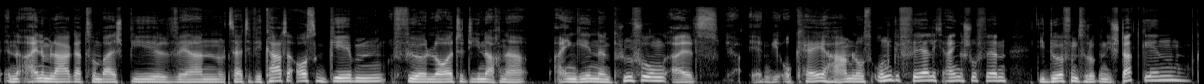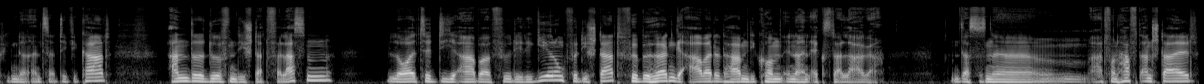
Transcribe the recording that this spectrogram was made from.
In einem Lager zum Beispiel werden Zertifikate ausgegeben für Leute, die nach einer eingehenden Prüfung als ja, irgendwie okay, harmlos, ungefährlich eingestuft werden. Die dürfen zurück in die Stadt gehen, kriegen dann ein Zertifikat. Andere dürfen die Stadt verlassen. Leute, die aber für die Regierung, für die Stadt, für Behörden gearbeitet haben, die kommen in ein Extralager. Das ist eine ähm, Art von Haftanstalt.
